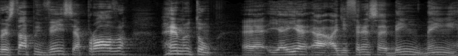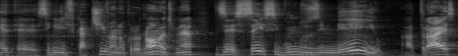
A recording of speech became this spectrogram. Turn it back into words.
Verstappen vence a prova, Hamilton é, e aí a, a, diferença é bem, bem é, significativa no cronômetro, né? 16 segundos e meio atrás.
